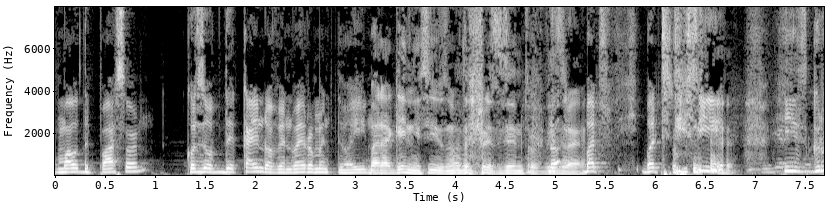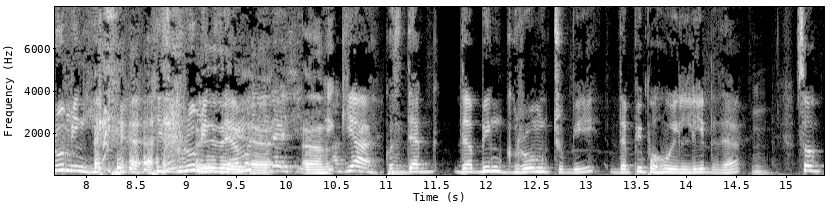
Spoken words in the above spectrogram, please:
mouthed person because of the kind of environment they were in. But again, you see, he's not the president of No, Israel. but but you see, he's grooming him. He's grooming them. Uh, um, yeah, because they're they're being groomed to be the people who will lead there. So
